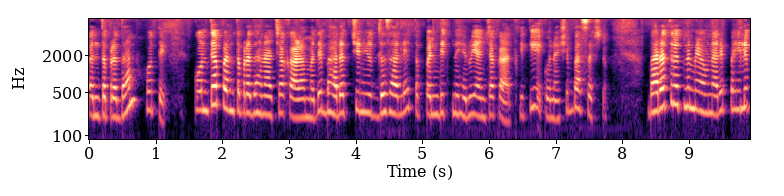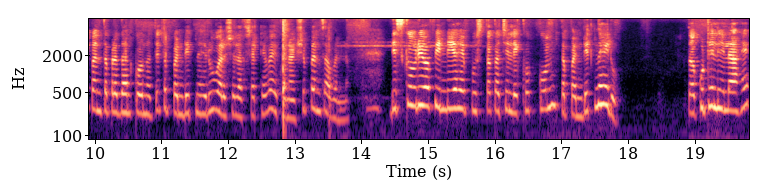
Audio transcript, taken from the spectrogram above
पंतप्रधान होते. कोणत्या पंतप्रधानाच्या काळामध्ये भारत चीन युद्ध झाले? तर पंडित नेहरू यांच्या काळात किती? एकोणीसशे बासष्ट. भारतरत्न मिळवणारे पहिले पंतप्रधान कोण होते? तर पंडित नेहरू वर्ष लक्षात ठेवा एकोणीसशे पंचावन्न. डिस्कवरी ऑफ इंडिया हे पुस्तकाचे लेखक कोण? तर पंडित नेहरू. तर कुठे लिहिलं आहे?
